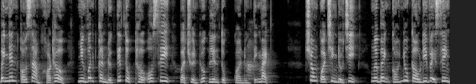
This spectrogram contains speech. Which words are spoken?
bệnh nhân có giảm khó thở nhưng vẫn cần được tiếp tục thở oxy và chuyển thuốc liên tục qua đường tĩnh mạch. Trong quá trình điều trị, người bệnh có nhu cầu đi vệ sinh,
